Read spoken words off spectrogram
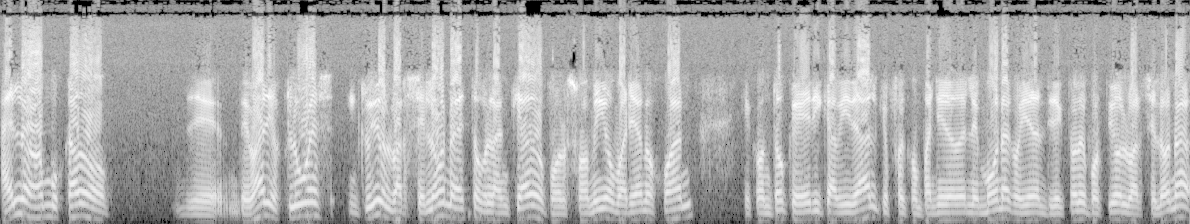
a él lo han buscado de, de varios clubes, incluido el Barcelona, esto blanqueado por su amigo Mariano Juan, que contó que Erika Vidal, que fue compañero de él en Mónaco y era el director deportivo del Barcelona,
